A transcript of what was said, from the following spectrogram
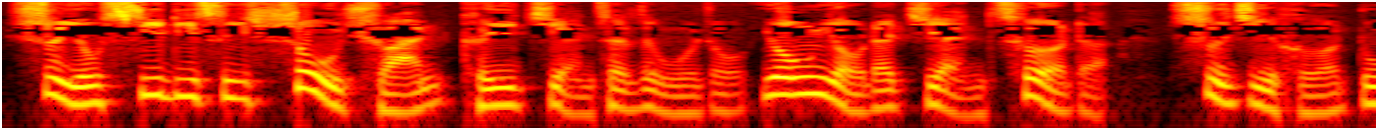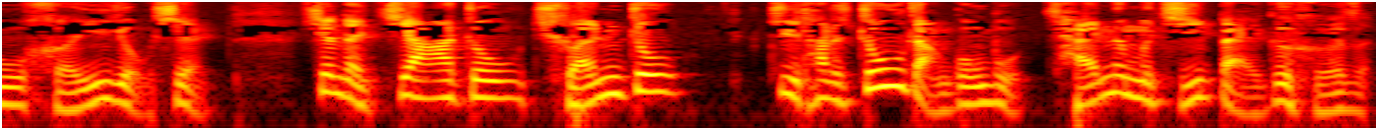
是由 CDC 授权可以检测，这五个州拥有的检测的试剂盒都很有限，现在加州全州。据他的州长公布，才那么几百个盒子，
